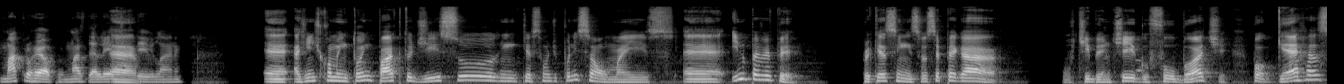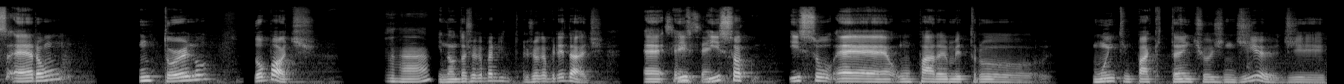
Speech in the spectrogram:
Macro Help, mas delete É. que teve lá, né? É, a gente comentou o impacto disso em questão de punição, mas. É, e no PVP? Porque assim, se você pegar o Tibia antigo, full bot, pô, guerras eram em torno do bot. Aham. e não da jogabili- jogabilidade. É, Sim, is- sim. Isso, isso é um parâmetro muito impactante hoje em dia de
